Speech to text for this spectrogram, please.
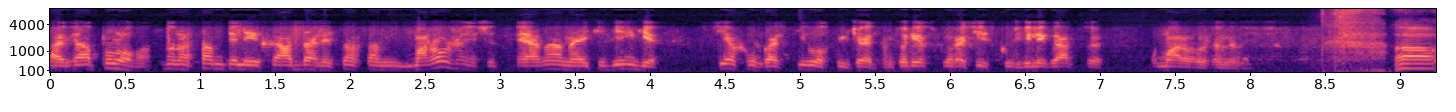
авиапрома. Но на самом деле их отдали на самом мороженщице, и она на эти деньги всех угостила, включая там турецкую российскую делегацию мороженым. А,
